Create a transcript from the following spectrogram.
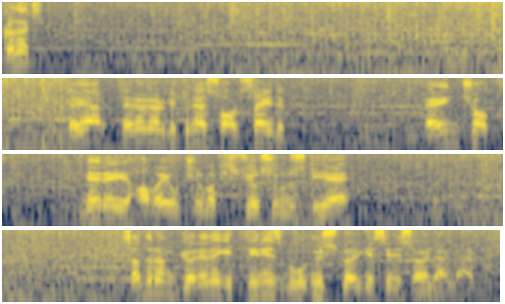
Kılıç. Eğer terör örgütüne sorsaydık en çok nereyi havaya uçurmak istiyorsunuz diye sanırım göreve gittiğiniz bu üst bölgesini söylerlerdi.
